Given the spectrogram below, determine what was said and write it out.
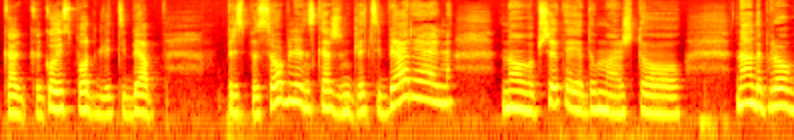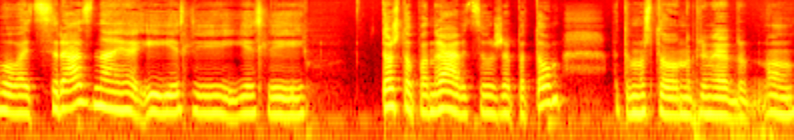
как, какой спорт для тебя приспособлен, скажем, для тебя реально. Но вообще-то я думаю, что надо пробовать разное, и если, если то, что понравится уже потом, потому что, например, ну,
